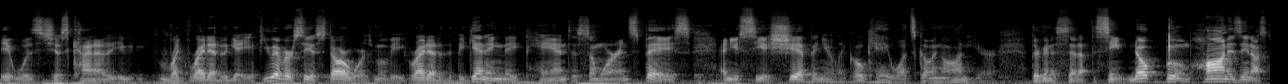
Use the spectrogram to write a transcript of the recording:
it was just kind of like right out of the gate. If you ever see a Star Wars movie, right out of the beginning, they pan to somewhere in space and you see a ship and you're like, okay, what's going on here? They're gonna set up the scene. Nope, boom. Han is in us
